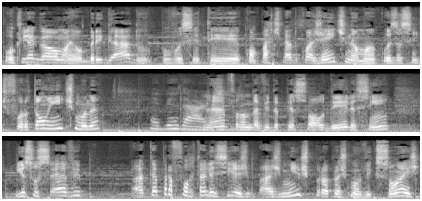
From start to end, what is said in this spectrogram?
Pô, que legal, Mael. Obrigado por você ter compartilhado com a gente, né? Uma coisa assim de foro tão íntimo, né? É verdade. né? Falando da vida pessoal dele, assim. Isso serve até para fortalecer as, as minhas próprias convicções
